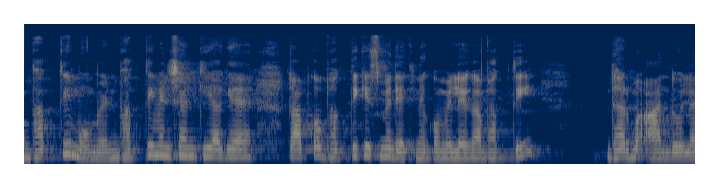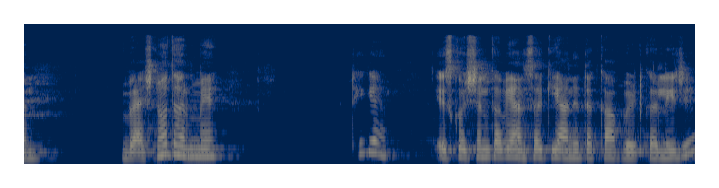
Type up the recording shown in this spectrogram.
भक्ति मूवमेंट भक्ति मेंशन किया गया है तो आपको भक्ति किसमें देखने को मिलेगा? भक्ति धर्म आंदोलन। वैष्णव धर्म में। ठीक है? इस क्वेश्चन का भी आंसर किया आने तक का आप वेट कर लीजिए।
